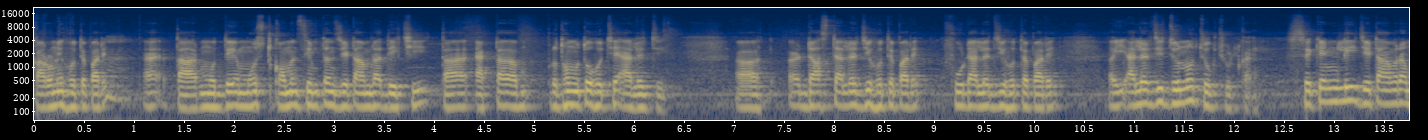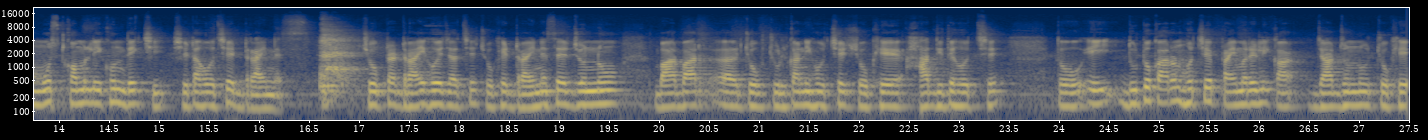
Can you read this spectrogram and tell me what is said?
কারণে হতে পারে। তার মধ্যে মোস্ট কমন সিমটমস যেটা আমরা দেখছি তা একটা প্রথমত হচ্ছে অ্যালার্জি। ডাস্ট অ্যালার্জি হতে পারে ফুড অ্যালার্জি হতে পারে এই অ্যালার্জির জন্য চোখ চুলকায়। সেকেন্ডলি যেটা আমরা মোস্ট কমনলি এখন দেখছি সেটা হচ্ছে ড্রাইনেস চোখটা ড্রাই হয়ে যাচ্ছে চোখের ড্রাইনেসের জন্য বারবার চোখ চুলকানি হচ্ছে চোখে হাত দিতে হচ্ছে। তো এই দুটো কারণ হচ্ছে প্রাইমারিলি যার জন্য চোখে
